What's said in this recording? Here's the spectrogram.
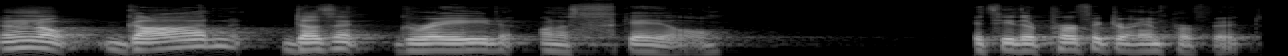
No, no, no. God doesn't grade on a scale. It's either perfect or imperfect.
